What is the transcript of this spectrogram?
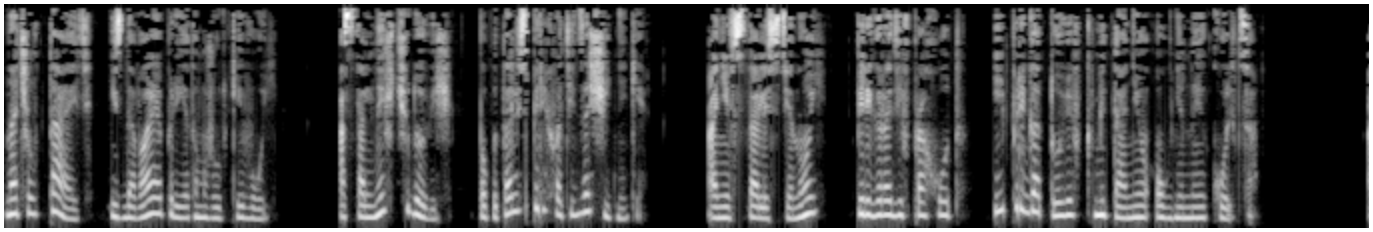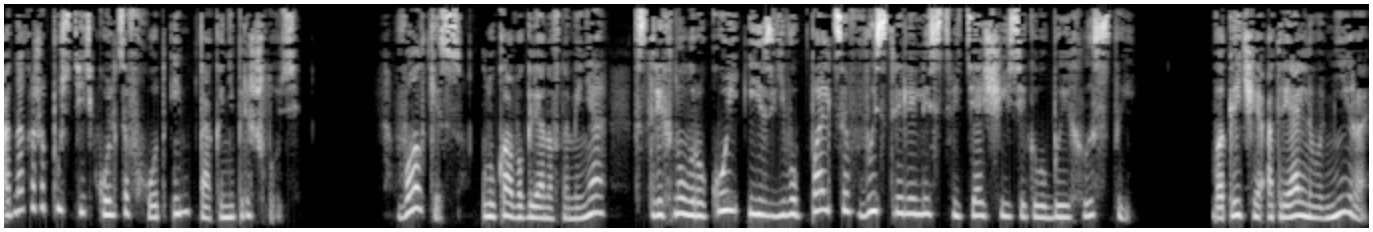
начал таять, издавая при этом жуткий вой. Остальных чудовищ попытались перехватить защитники. Они встали стеной, перегородив проход и приготовив к метанию огненные кольца. Однако же пустить кольца в ход им так и не пришлось. Валкис, лукаво глянув на меня, встряхнул рукой, и из его пальцев выстрелили светящиеся голубые хлысты. В отличие от реального мира,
